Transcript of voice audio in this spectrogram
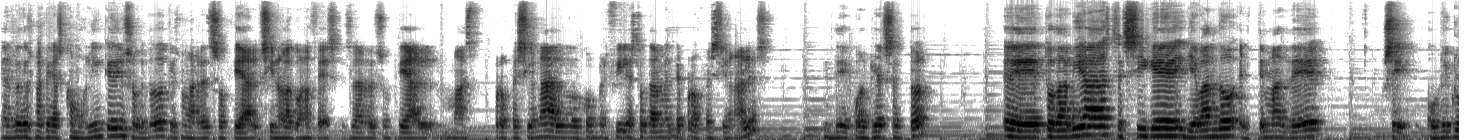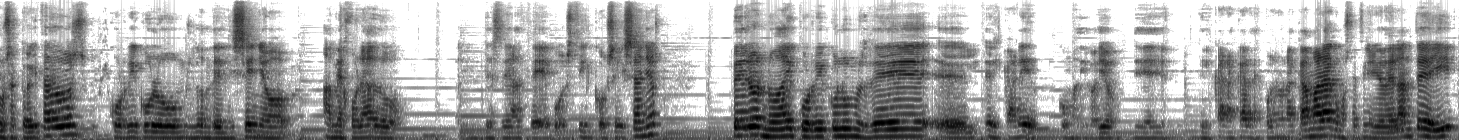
en redes sociales como LinkedIn, sobre todo, que es una red social, si no la conoces, es la red social más profesional o con perfiles totalmente profesionales de cualquier sector. Eh, todavía se sigue llevando el tema de, sí, currículums actualizados, currículums donde el diseño ha mejorado desde hace pues 5 o 6 años, pero no hay currículums de el, el careo, como digo yo, de de cara a cara, de poner una cámara, como estoy haciendo yo delante, y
